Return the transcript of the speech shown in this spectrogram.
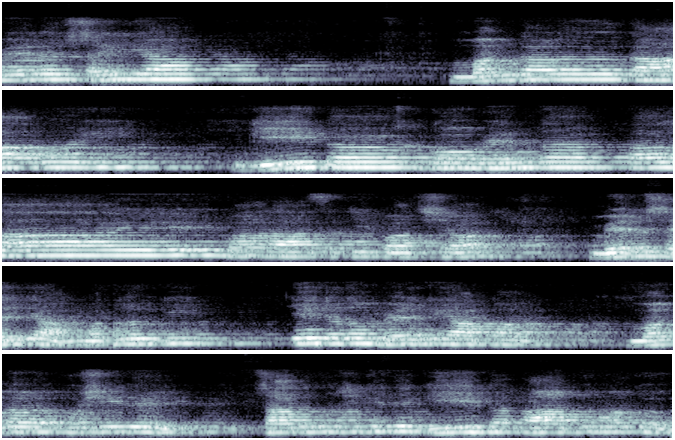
ਮਿਲ ਸਈਆ, ਮੰਗਲ ਗਾਵਈ, ਗੀਤ ਗੋਵਿੰਦ ਅਲਾਏ। ਮਹਾਰਾਜ ਸੱਚੀ ਪਾਤਸ਼ਾਹ, ਮਿਲ ਸਈਆ ਮਤਲਬ ਕਿ? ਇਹ ਜਦੋਂ ਮਿਲ ਕੇ ਆਪਾਂ ਮੰਗਲ ਖੁਸ਼ੀ ਦੇ। ਸਤਿਗੁਰੂ ਜੀ ਕਹਿੰਦੇ ਗੀਤ ਆਤਮਕ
